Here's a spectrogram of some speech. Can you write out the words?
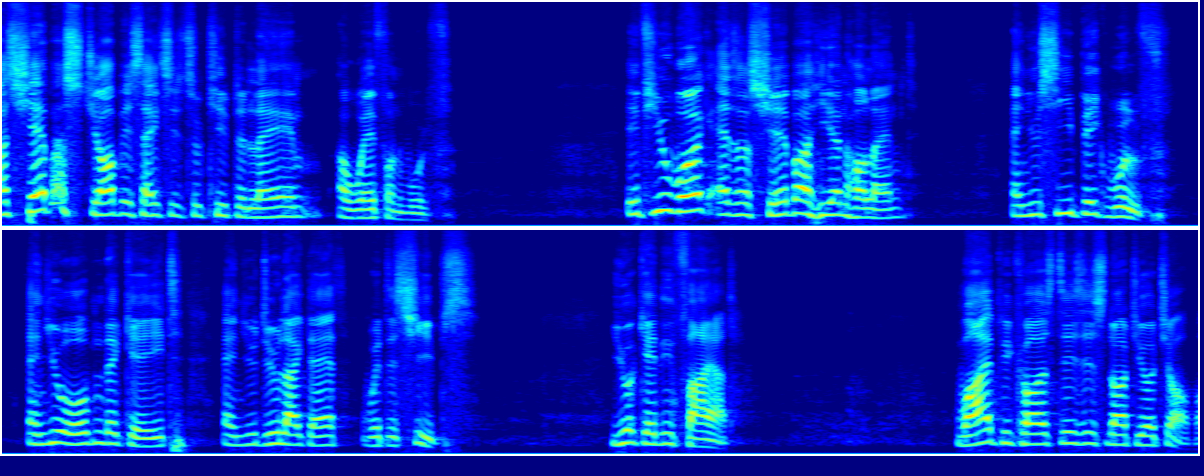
a shepherd's job is actually to keep the lamb away from wolf. If you work as a shepherd here in Holland and you see big wolf and you open the gate and you do like that with the sheeps, you are getting fired. Why? Because this is not your job.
